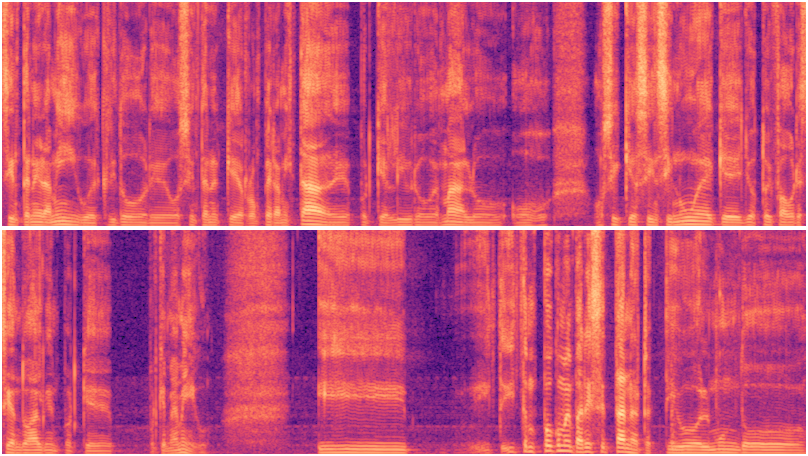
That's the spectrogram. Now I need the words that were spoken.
sin tener amigos, escritores, o sin tener que romper amistades porque el libro es malo, o, o sí que se insinúe que yo estoy favoreciendo a alguien porque, porque mi amigo. Y y, tampoco me parece tan atractivo el mundo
